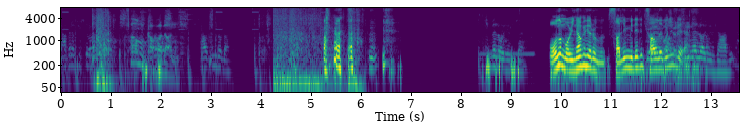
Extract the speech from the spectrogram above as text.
Kafire çıktı. Tam kafadan. Altında da. Kimlerle oynuyoruz ya? Oğlum oynamıyorum. Salim mi dedim sal dediniz ya. Kimlerle oynuyoruz abi ya?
